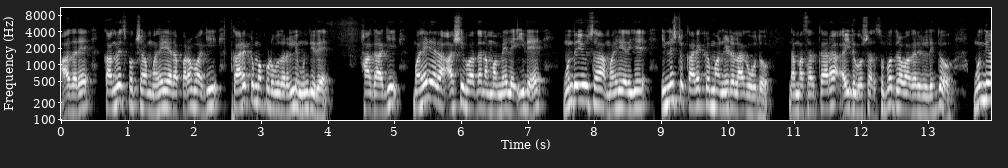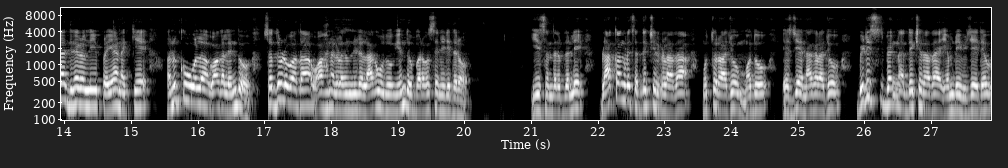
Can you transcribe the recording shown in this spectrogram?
ಆದರೆ ಕಾಂಗ್ರೆಸ್ ಪಕ್ಷ ಮಹಿಳೆಯರ ಪರವಾಗಿ ಕಾರ್ಯಕ್ರಮ ಕೊಡುವುದರಲ್ಲಿ ಮುಂದಿದೆ. ಹಾಗಾಗಿ ಮಹಿಳೆಯರ ಆಶೀರ್ವಾದ ನಮ್ಮ ಮೇಲೆ ಇದೆ. ಮುಂದೆಯೂ ಸಹ ಮಹಿಳೆಯರಿಗೆ ಇನ್ನಷ್ಟು ಕಾರ್ಯಕ್ರಮ ನೀಡಲಾಗುವುದು. ನಮ್ಮ ಸರ್ಕಾರ ಐದು ವರ್ಷ ಸುಭದ್ರವಾಗಿರಲಿದ್ದು, ಮುಂದಿನ ದಿನಗಳಲ್ಲಿ ಪ್ರಯಾಣಕ್ಕೆ ಅನುಕೂಲವಾಗಲೆಂದು ಸದೃಢವಾದ ವಾಹನಗಳನ್ನು ನೀಡಲಾಗುವುದು ಎಂದು ಭರವಸೆ ನೀಡಿದರು. ಈ ಸಂದರ್ಭದಲ್ಲಿ ಬ್ಲಾಕ್ ಕಾಂಗ್ರೆಸ್ ಅಧ್ಯಕ್ಷರುಗಳಾದ Muthuraju, Madhu, S J Nagaraju BDC ಬ್ಯಾಂಕ್ನ ಅಧ್ಯಕ್ಷರಾದ ಎಂ ಡಿ ವಿಜಯದೇವ್,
